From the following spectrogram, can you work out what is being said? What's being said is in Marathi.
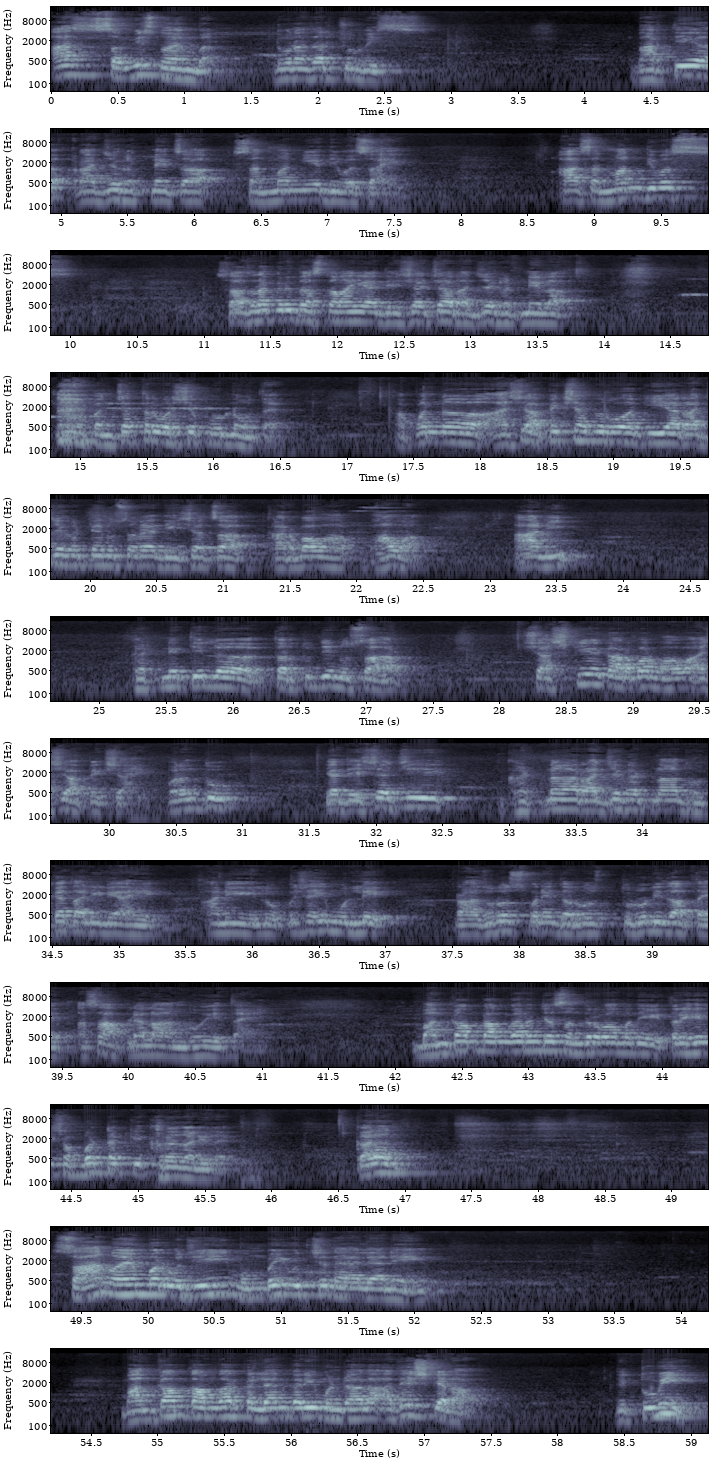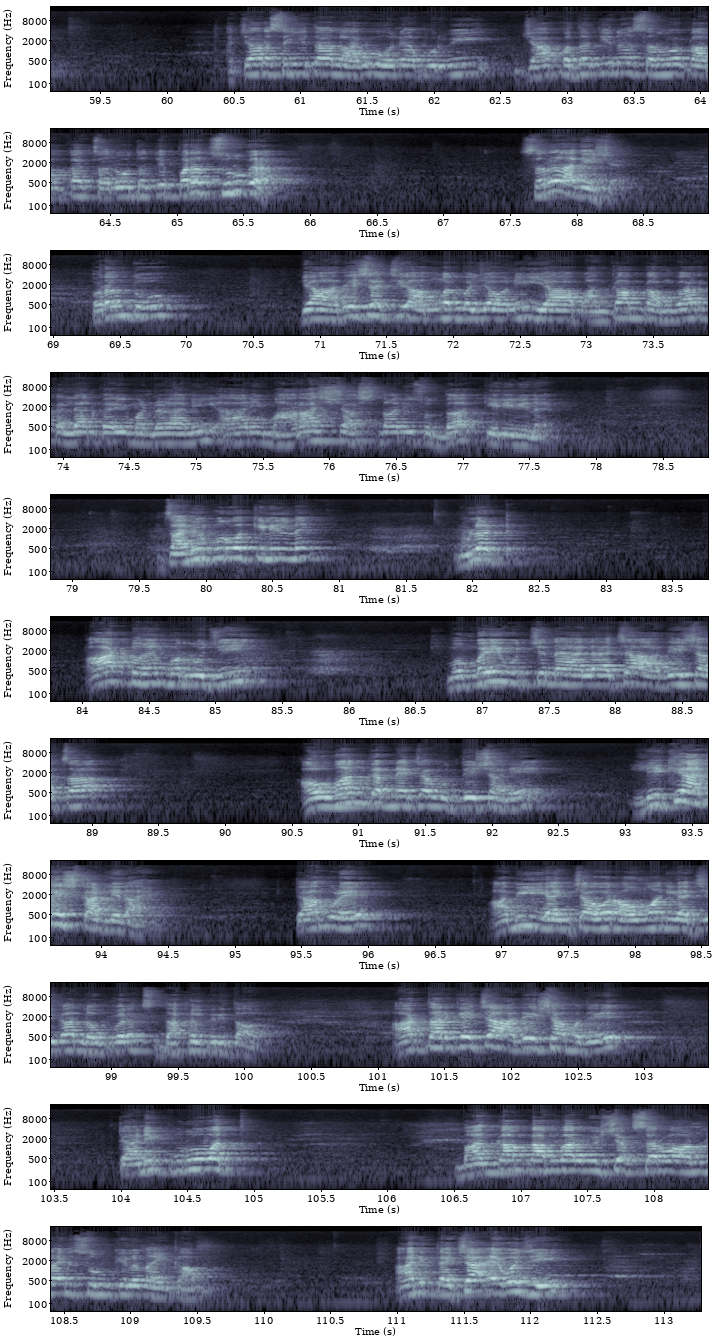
आज सव्वीस नोव्हेंबर दोन हजार चोवीस. भारतीय राज्यघटनेचा सन्माननीय दिवस आहे. हा सन्मान दिवस साजरा करीत असताना या देशाच्या राज्यघटनेला पंच्याहत्तर वर्षे पूर्ण होत आहेत. आपण अशी अपेक्षा करू की या राज्यघटनेनुसार या देशाचा कारभार व्हा- व्हावा. आणि घटनेतील तरतुदीनुसार शासकीय कारभार व्हावा अशी अपेक्षा आहे. परंतु या देशाची घटना राज्यघटना धोक्यात आलेली आहे आणि लोकशाही मूल्ये राजरोजपणे दररोज तुडवली जात आहेत असा आपल्याला अनुभव येत आहे. बांधकाम कामगारांच्या संदर्भामध्ये तर हे शंभर टक्के खरं झालेलं आहे. कारण सहा नोव्हेंबर रोजी मुंबई उच्च न्यायालयाने बांधकाम कामगार कल्याणकारी मंडळाला आदेश केला की तुम्ही आचारसंहिता लागू होण्यापूर्वी ज्या पद्धतीनं सर्व कामकाज चालू होतं ते परत सुरू करा. सरळ आदेश आहे. परंतु या आदेशाची अंमलबजावणी या बांधकाम कामगार कल्याणकारी मंडळांनी आणि महाराष्ट्र शासनाने सुद्धा केलेली नाही. जाणीवपूर्वक केलेली नाही. उलट आठ नोव्हेंबर रोजी मुंबई उच्च न्यायालयाच्या आदेशाचा अवमान करण्याच्या उद्देशाने लेखी आदेश काढलेला आहे. त्यामुळे आम्ही यांच्यावर अवमान याचिका लवकरच दाखल करीत आहोत. आठ तारखेच्या आदेशामध्ये त्यांनी पूर्ववत बांधकाम कामगार विषयक सर्व ऑनलाईन सुरू केलं नाही काम. आणि त्याच्याऐवजी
